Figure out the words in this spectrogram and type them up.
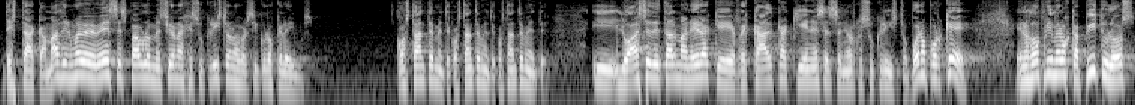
destaca. Más de nueve veces Pablo menciona a Jesucristo en los versículos que leímos. Constantemente, constantemente, constantemente. Y lo hace de tal manera que recalca quién es el Señor Jesucristo. Bueno, ¿por qué? En los dos primeros capítulos,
